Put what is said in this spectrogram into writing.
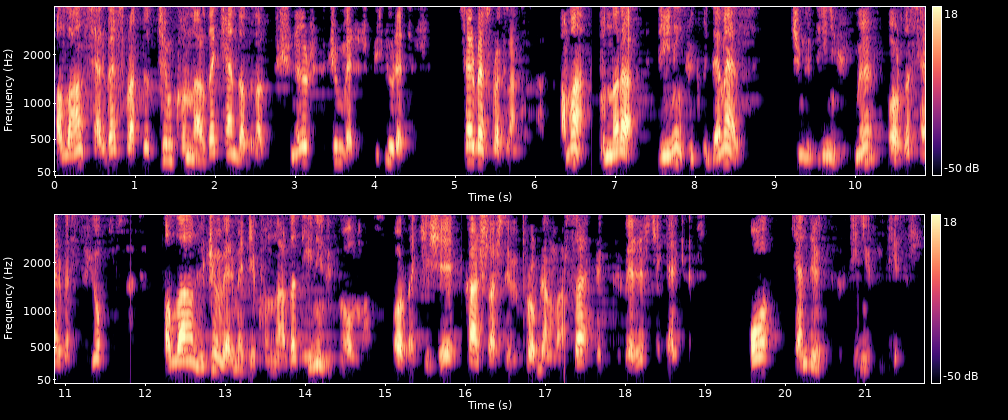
Allah'ın serbest bıraktığı tüm konularda kendi adına düşünür, hüküm verir, bilgi üretir. Serbest bırakılan konular. Ama bunlara dinin hükmü demez. Çünkü dinin hükmü orada serbesttir, yoktur. Allah'ın hüküm vermediği konularda dinin hükmü olmaz. Orada kişi karşılaştığı bir problem varsa hükmü verir, çeker gider. O kendi hükmüdür, dini hükmü değildir.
